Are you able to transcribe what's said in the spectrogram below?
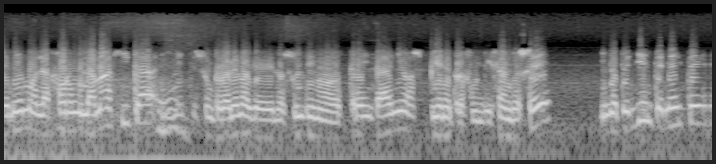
tenemos la fórmula mágica y este es un problema que en los últimos 30 años viene profundizándose, independientemente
